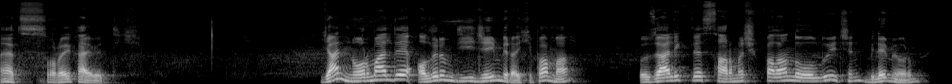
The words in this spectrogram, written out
Evet orayı kaybettik. Yani normalde alırım diyeceğim bir rakip ama özellikle sarmaşık falan da olduğu için bilemiyorum.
